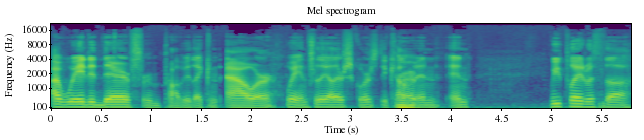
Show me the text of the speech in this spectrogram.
I waited there for probably like an hour, waiting for the other scores to come Right. in, and we played with the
